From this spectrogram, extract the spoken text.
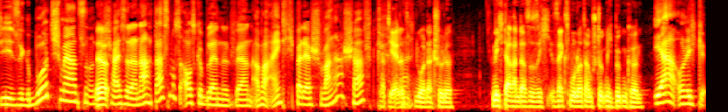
diese Geburtsschmerzen und Ja. die Scheiße danach, das muss ausgeblendet werden. Aber eigentlich bei der Schwangerschaft. Ich glaube, die erinnern sich nur an das Schöne. Nicht daran, dass sie sich sechs Monate am Stück nicht bücken können. Ja, und ich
